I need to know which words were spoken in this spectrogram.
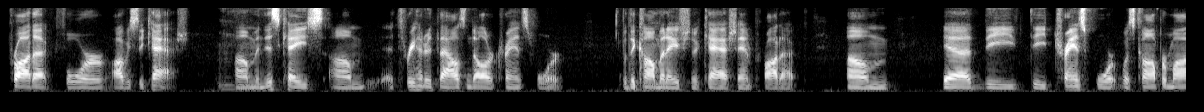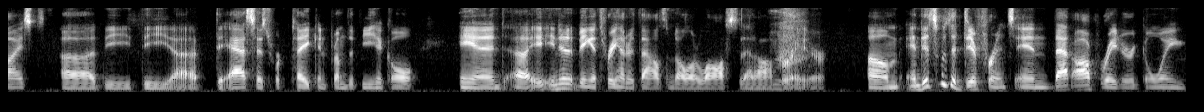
product for obviously cash. Mm-hmm. Um, in this case, um, a three hundred thousand dollar transport with a combination of cash and product. Um, yeah, the the transport was compromised. Uh, the the uh, the assets were taken from the vehicle, and uh, it ended up being a three hundred thousand dollar loss to that operator. Um, and this was a difference in that operator going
